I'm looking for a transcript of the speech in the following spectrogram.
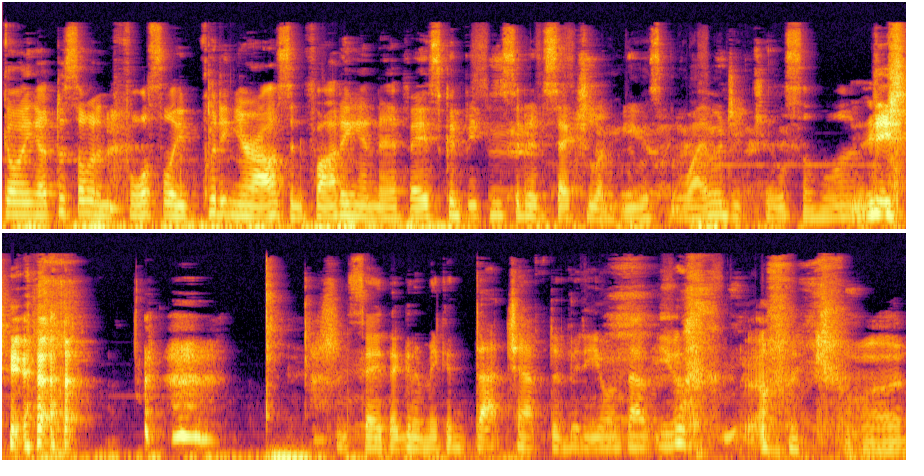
going up to someone and forcefully putting your ass and farting in their face could be considered sexual abuse, but why would you kill someone? yeah. should say they're gonna make a that chapter video about you. Oh my god.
